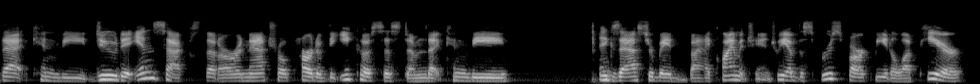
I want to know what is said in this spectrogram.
that can be due to insects that are a natural part of the ecosystem that can be exacerbated by climate change. We have the spruce bark beetle up here,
